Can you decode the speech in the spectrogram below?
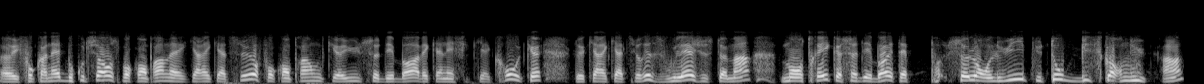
Euh, il faut connaître beaucoup de choses pour comprendre la caricature. Il faut comprendre qu'il y a eu ce débat avec Alain Finkielkraut et que le caricaturiste voulait justement montrer que ce débat était selon lui, plutôt biscornu, hein,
